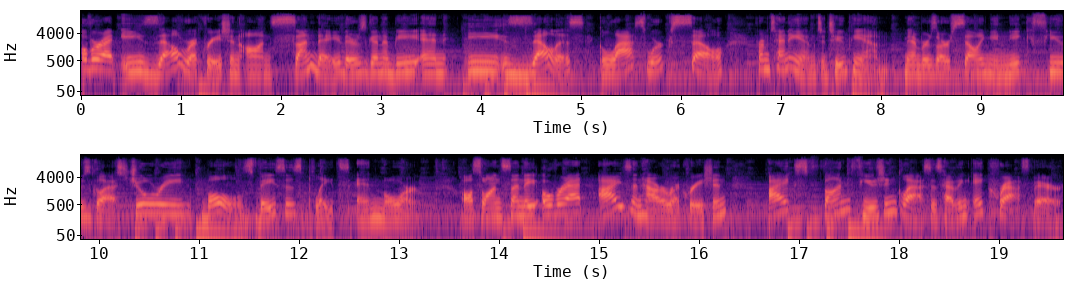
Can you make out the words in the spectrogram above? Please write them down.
Over at Ezell Recreation on Sunday, there's going to be an Ezealous Glassworks sell from 10 a.m. to 2 p.m. Members are selling unique fused glass jewelry, bowls, vases, plates, and more. Also on Sunday, over at Eisenhower Recreation, Ike's Fun Fusion Glass is having a craft fair.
